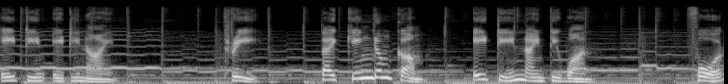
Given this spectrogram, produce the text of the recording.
eighteen eighty nine three thy kingdom come eighteen ninety one four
